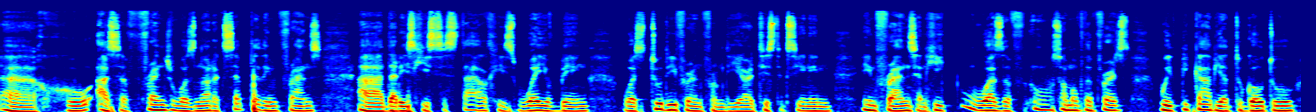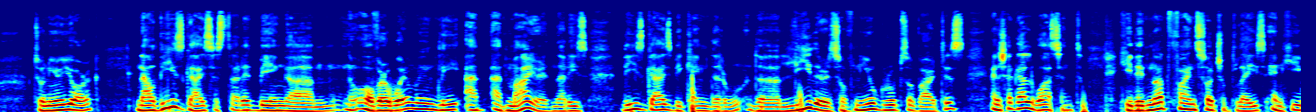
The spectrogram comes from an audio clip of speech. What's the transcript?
uh, who as a French was not accepted in France. Uh, that is his style, his way of being was too different from the artistic scene in, in France, and he was some of the first with Picabia to go to to New York. Now these guys started being um, overwhelmingly ad- admired. That is, these guys became the the leaders of new groups of artists, and Chagall wasn't. He did not find such a place, and he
